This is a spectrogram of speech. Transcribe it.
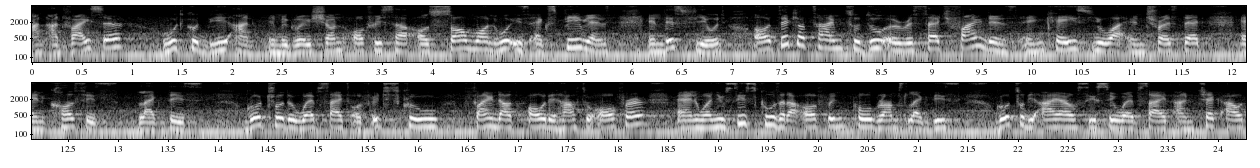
an advisor which could be an immigration officer or someone who is experienced in this field or take your time to do a research findings in case you are interested in courses like this go through the website of each school find out all they have to offer and when you see schools that are offering programs like this go to the IRCC website and check out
